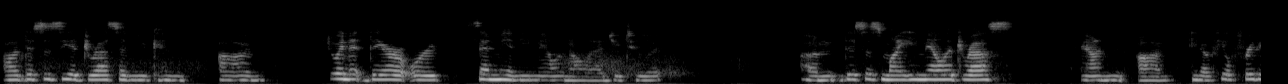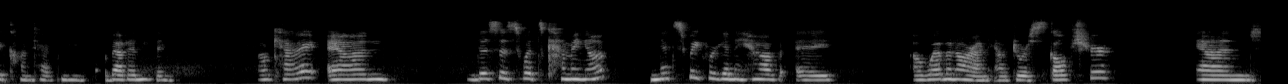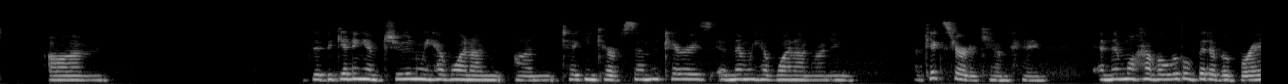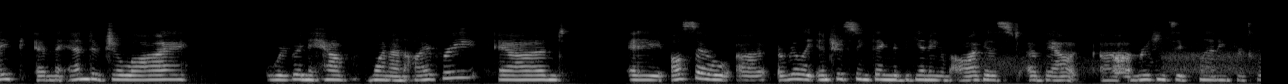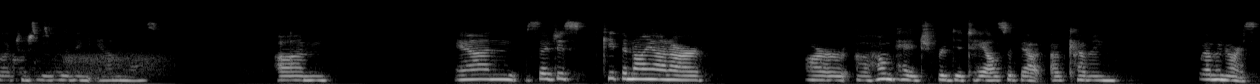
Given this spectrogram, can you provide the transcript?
uh, this is the address and you can um, join it there or send me an email and I'll add you to it. Um, this is my email address and uh, you know feel free to contact me about anything. Okay, and this is what's coming up. Next week we're going to have a a webinar on outdoor sculpture. And um, the beginning of June we have one on on taking care of cemeteries and then we have one on running a Kickstarter campaign. And then we'll have a little bit of a break and the end of July. We're going to have one on ivory and a also uh, a really interesting thing the beginning of August about uh, emergency planning for collections of living animals. Um, and so just keep an eye on our our uh, homepage for details about upcoming webinars.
